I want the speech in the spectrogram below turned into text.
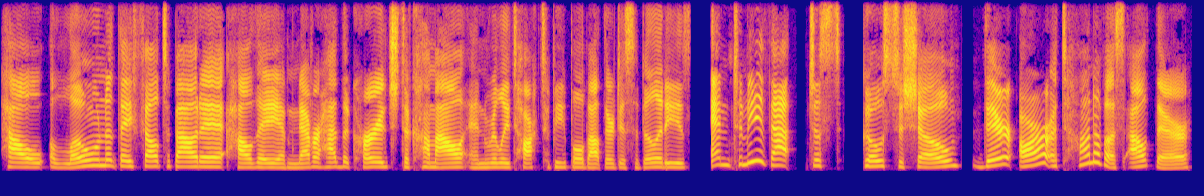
how alone they felt about it, how they have never had the courage to come out and really talk to people about their disabilities. And to me, that just goes to show there are a ton of us out there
